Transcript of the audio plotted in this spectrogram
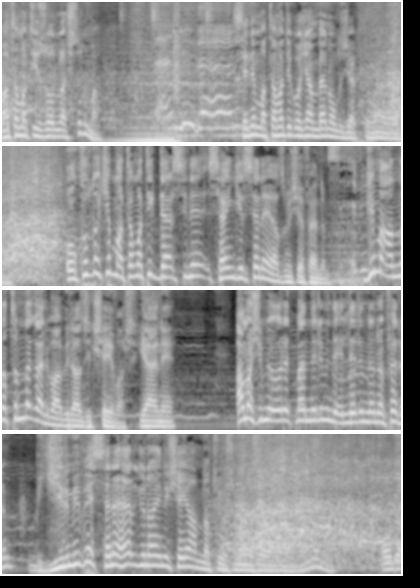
matematiği zorlaştırma. Senin matematik hocan ben olacaktım. Ha. Okuldaki matematik dersine sen girsene yazmış efendim. Değil mi anlatımda galiba birazcık şey var yani. Ama şimdi öğretmenlerimin de ellerinden öperim. 25 sene her gün aynı şeyi anlatıyorsun mesela. Yani? O da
